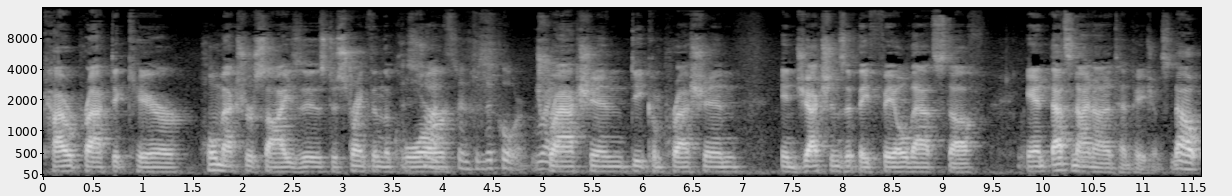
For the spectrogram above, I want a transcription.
chiropractic care, home exercises to strengthen the core Strength into the core. Right. traction, decompression, injections if they fail that stuff, and that's nine out of ten patients. Now,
